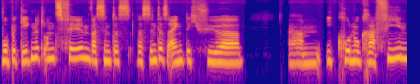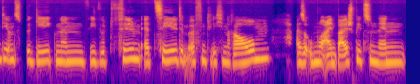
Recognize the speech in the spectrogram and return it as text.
Wo begegnet uns Film? Was sind das, was sind das eigentlich für ähm, Ikonografien, die uns begegnen? Wie wird Film erzählt im öffentlichen Raum? Also um nur ein Beispiel zu nennen,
